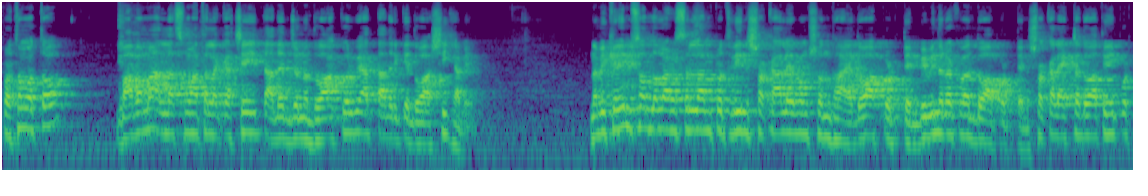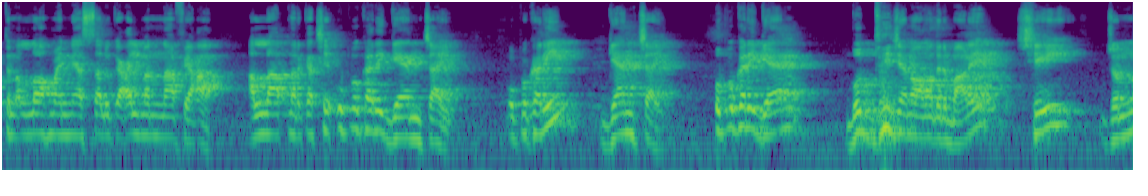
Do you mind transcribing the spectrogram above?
প্রথমত বাবা মা আল্লাহ সুমাতালার কাছেই তাদের জন্য দোয়া করবে আর তাদেরকে দোয়া শিখাবে। নবী করিম সাল্লাহ সাল্লাম প্রতিদিন সকালে এবং সন্ধ্যায় দোয়া পড়তেন, বিভিন্ন রকমের দোয়া পড়তেন। সকালে একটা দোয়া তিনি পড়তেন আল্লাহ মান্নাসালুকে আলমান নাফিআ। আল্লাহ আপনার কাছে উপকারী জ্ঞান চাই, উপকারী জ্ঞান চাই। উপকারী জ্ঞান, বুদ্ধি যেন আমাদের বাড়ে, সেই জন্য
